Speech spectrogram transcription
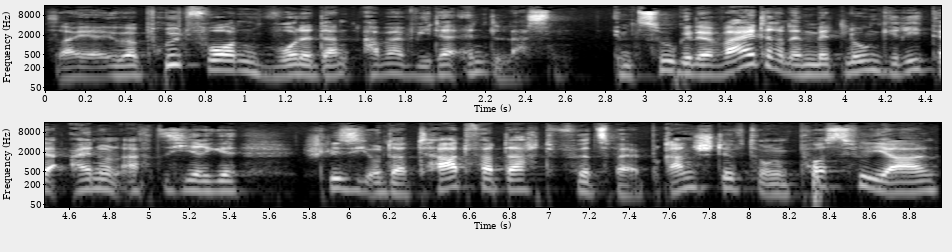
sei er überprüft worden, wurde dann aber wieder entlassen. Im Zuge der weiteren Ermittlungen geriet der 81-Jährige schließlich unter Tatverdacht für zwei Brandstiftungen in Postfilialen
